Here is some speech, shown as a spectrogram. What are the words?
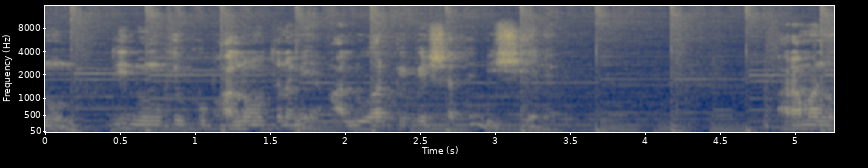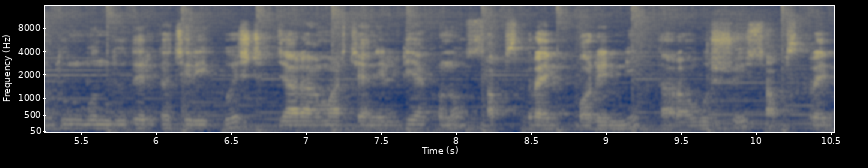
নুন। দিয়ে নুনকে খুব ভালো মতন আমি আলু আর পেঁপের সাথে মিশিয়ে নেব। আর আমার নতুন বন্ধুদের কাছে রিকোয়েস্ট যারা আমার চ্যানেলটি এখনও সাবস্ক্রাইব করেননি, তারা অবশ্যই সাবস্ক্রাইব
